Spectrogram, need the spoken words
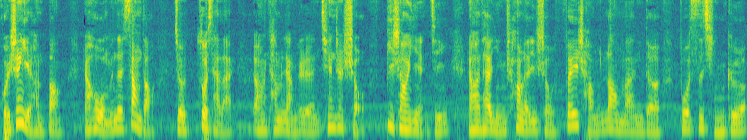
回声也很棒，然后我们的。向导就坐下来，让他们两个人牵着手，闭上眼睛，然后他吟唱了一首非常浪漫的波斯情歌，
